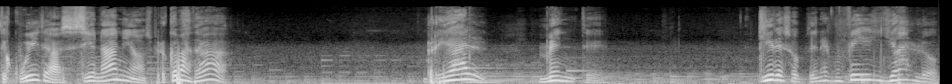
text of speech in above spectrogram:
te cuidas, 100 años. Pero ¿qué más da? Realmente quieres obtener, ve y hazlo.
